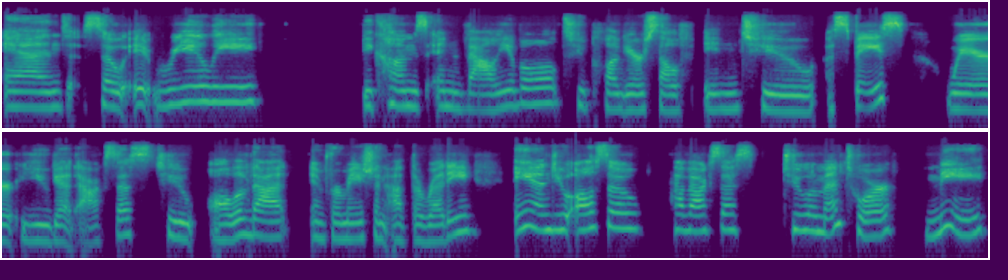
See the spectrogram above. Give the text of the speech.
And so it really becomes invaluable to plug yourself into a space where you get access to all of that information at the ready. And you also have access to a mentor, me,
